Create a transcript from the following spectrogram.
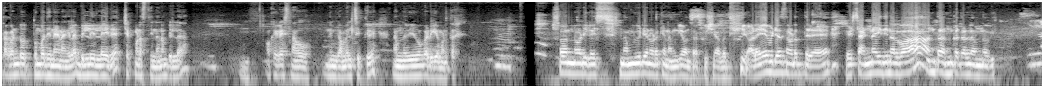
ತಗೊಂಡು ತುಂಬ ದಿನ ಏನಾಗಿಲ್ಲ. ಬಿಲ್ ಇಲ್ಲೇ ಇದೆ. ಚೆಕ್ ಮಾಡಿಸ್ತೀನಿ ನಾನು ಬಿಲ್ಲ ಓಕೆ ಗೈಸ್ ನಾವು ನಿಮ್ಗೆ ಆಮೇಲೆ ಸಿಗ್ತೀವಿ. ನಮ್ಮ ನವಿ ಇವಾಗ ಅಡುಗೆ ಮಾಡ್ತಾರೆ. ಸೊ ನೋಡಿ ಗೈಸ್ ನಮ್ಮ ವಿಡಿಯೋ ನೋಡೋಕೆ ನಮಗೆ ಒಂಥರ ಖುಷಿ ಆಗುತ್ತೆ. ಹಳೇ ವಿಡಿಯೋಸ್ ನೋಡಿದ್ರೆ ಎಷ್ಟು ಸಣ್ಣ ಇದ್ದೀನಲ್ವಾ ಅಂತ ಅನ್ಕೋತಾಳೆ ನಮ್ಮ ನವಿ. ಇಲ್ಲ.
